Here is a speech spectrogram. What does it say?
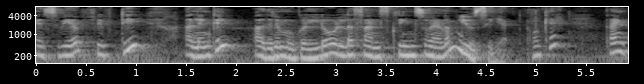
എസ് വി എഫ് ഫിഫ്റ്റി അല്ലെങ്കിൽ അതിന് മുകളിലോ ഉള്ള സൺസ്ക്രീൻസ് വേണം യൂസ് ചെയ്യാൻ. ഓക്കെ താങ്ക്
